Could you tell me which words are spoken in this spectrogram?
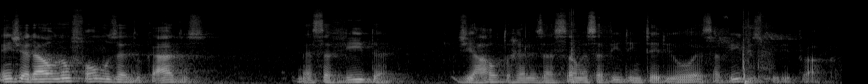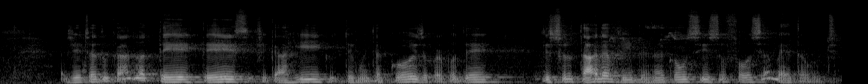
em geral, não fomos educados nessa vida de autorrealização, essa vida interior, essa vida espiritual. A gente é educado a ter, ter, se ficar rico, ter muita coisa para poder desfrutar da vida, né? como se isso fosse a meta última.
